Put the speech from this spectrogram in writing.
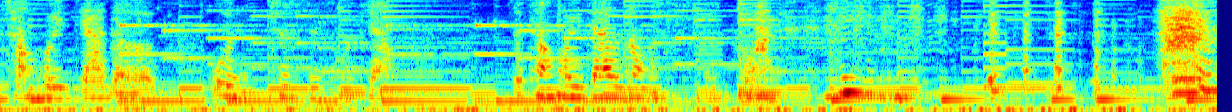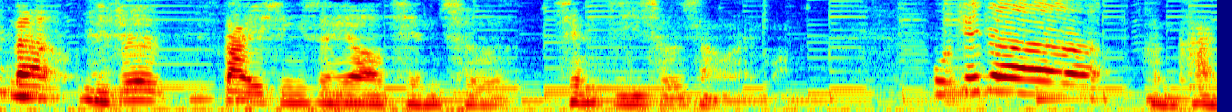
常回家的问，就是怎么讲？就常回家的这种习惯。那你觉得大一新生要牵车、牵机车上来吗？我觉得很看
